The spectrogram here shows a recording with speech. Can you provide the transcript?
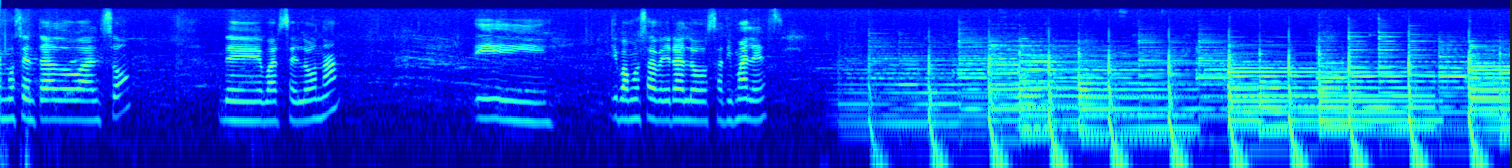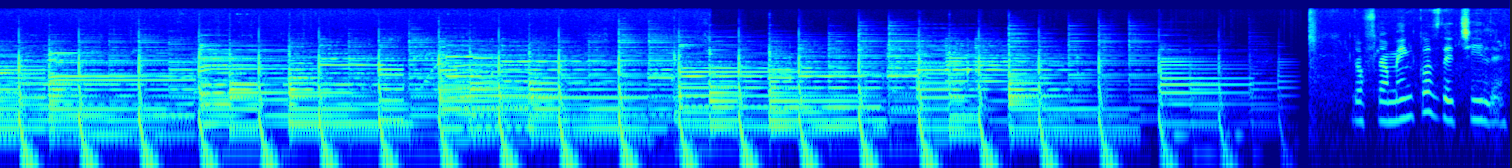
Hemos entrado al zoo de Barcelona y, y vamos a ver a los animales. Los flamencos de Chile.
